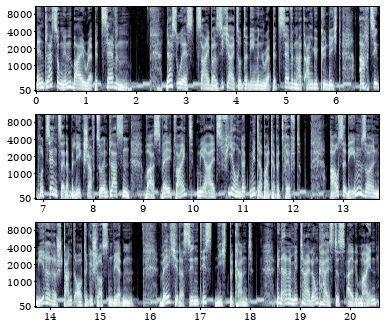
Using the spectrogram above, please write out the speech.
Entlassungen bei Rapid7. Das US-Cyber-Sicherheitsunternehmen Rapid7 hat angekündigt, 18 Prozent seiner Belegschaft zu entlassen, was weltweit mehr als 400 Mitarbeiter betrifft. Außerdem sollen mehrere Standorte geschlossen werden. Welche das sind, ist nicht bekannt. In einer Mitteilung heißt es allgemein,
